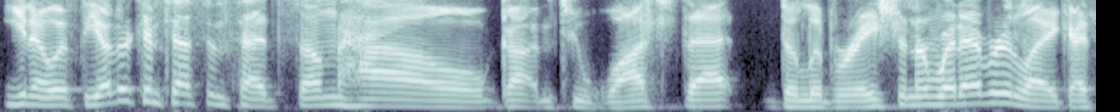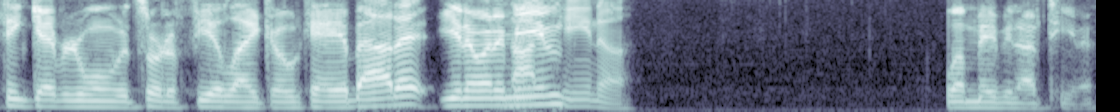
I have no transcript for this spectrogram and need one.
you know, if the other contestants had somehow gotten to watch that deliberation or whatever, like I think everyone would sort of feel like okay about it. You know what I Not mean? Tina. well, maybe not Tina.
